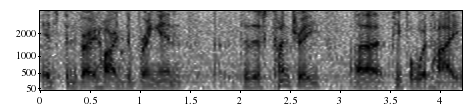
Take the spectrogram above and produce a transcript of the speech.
It's been very hard to bring in uh, to this country uh, people with high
